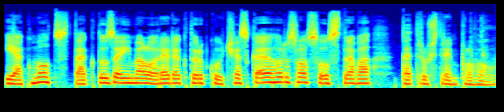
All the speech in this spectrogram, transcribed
Jak moc, tak to zajímalo redaktorku Českého rozhlasu Ostrava Petru Štrimplovou.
